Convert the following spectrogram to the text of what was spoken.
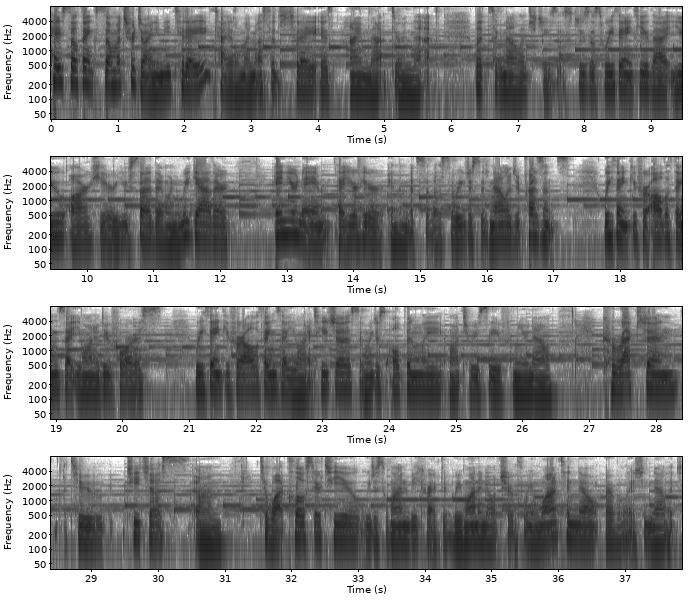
Hey, so thanks so much for joining me today. Title my message today is I'm Not Doing That. Let's acknowledge Jesus. Jesus, we thank you that you are here. You said that when we gather in your name, that you're here in the midst of us. So we just acknowledge your presence. We thank you for all the things that you want to do for us. We thank you for all the things that you want to teach us, and we just openly want to receive from you now correction to teach us um, to walk closer to you. We just want to be corrected. We want to know truth. We want to know revelation knowledge.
